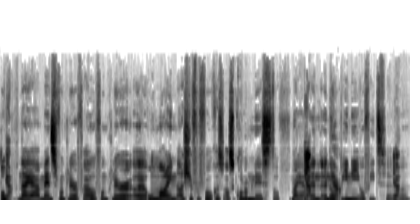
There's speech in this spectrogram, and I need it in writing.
op Ja. nou ja, mensen van kleur, vrouwen van kleur eh, online. Als je vervolgens als columnist of nou ja, Ja. een, een Ja. opinie of iets. eh Ja.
